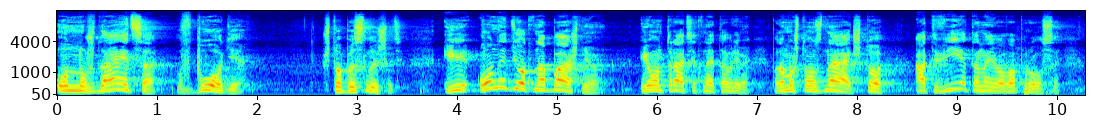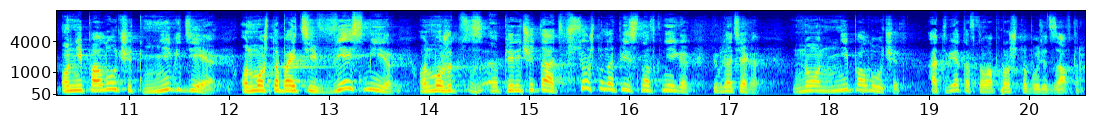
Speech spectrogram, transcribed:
он нуждается в Боге, чтобы слышать. И он идет на башню, и он тратит на это время, потому что он знает, что ответа на его вопросы он не получит нигде. Он может обойти весь мир, он может э, перечитать все, что написано в книгах, в библиотеках, но он не получит ответов на вопрос, что будет завтра.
